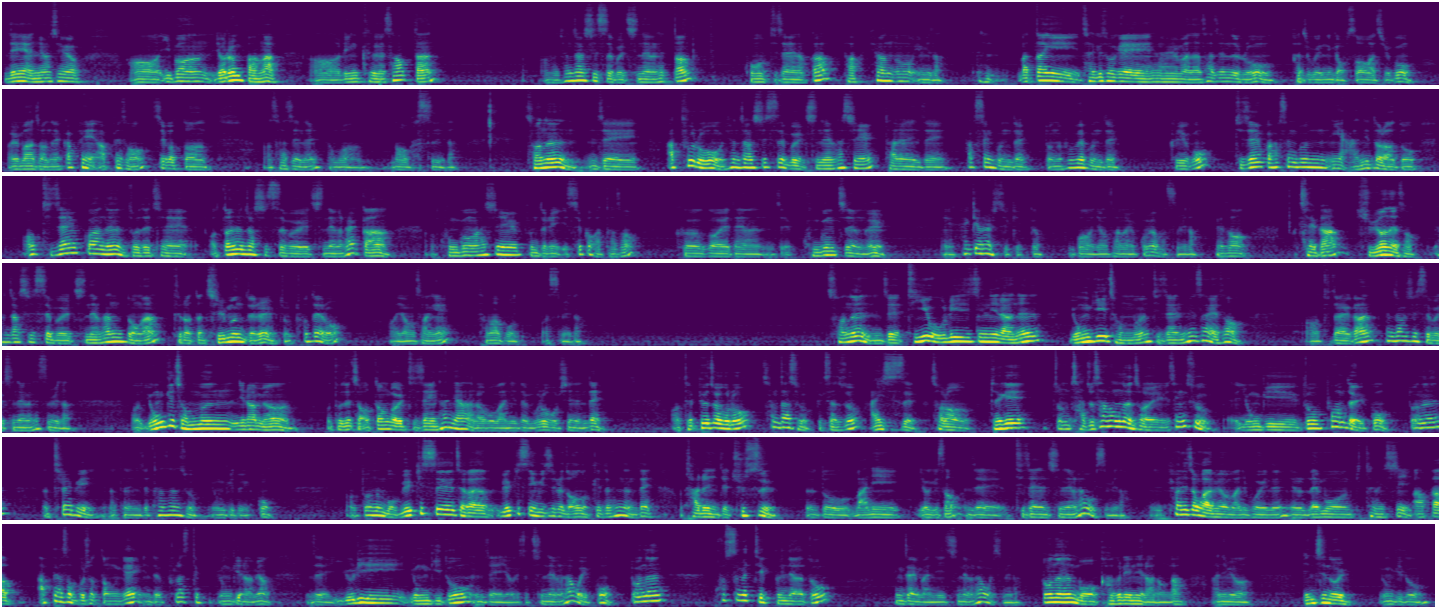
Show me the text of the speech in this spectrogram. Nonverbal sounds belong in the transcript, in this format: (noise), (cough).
네, 안녕하세요. 어, 이번 여름방학 어, 링크 사업단 어, 현장 실습을 진행을 했던 공업 디자인학과 박현우입니다. (laughs) 마땅히 자기소개할 만한 사진으로 가지고 있는 게 없어가지고 얼마 전에 카페 앞에서 찍었던 어, 사진을 한번 넣어봤습니다. 저는 이제 앞으로 현장 실습을 진행하실 다른 이제 학생분들 또는 후배분들 그리고 디자인과 학생분이 아니더라도 어, 디자인과는 도대체 어떤 현장 실습을 진행을 할까 궁금하실 분들이 있을 것 같아서 그거에 대한 이제 궁금증을 네, 해결할 수 있게끔 한번 영상을 꾸며봤습니다. 그래서 제가 주변에서 현장 실습을 진행한 동안 들었던 질문들을 좀 토대로 어, 영상에 담아보았습니다. 저는 이제 디오리진이라는 용기 전문 디자인 회사에서 어, 두 달간 현장 실습을 진행을 했습니다. 어, 용기 전문이라면 도대체 어떤 걸 디자인하냐라고 많이들 물어보시는데 어, 대표적으로 삼다수, 백산수, 아이시스처럼 되게 좀 자주 사 먹는 저희 생수 용기도 포함되어 있고 또는 트레비 같은 이제 탄산수 용기도 있고 어, 또는 뭐 밀키스 제가 밀키스 이미지를 넣어놓기도 했는데 다른 이제 주스 도 많이 여기서 이제 디자인을 진행을 하고 있습니다. 편의점 가면 많이 보이는 레몬 비타민 C 아까 앞에서 보셨던 게 이제 플라스틱 용기라면 이제 유리 용기도 이제 여기서 진행을 하고 있고 또는 코스메틱 분야도 굉장히 많이 진행을 하고 있습니다. 또는 뭐 가그린이라던가 아니면 엔진오일 용기도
